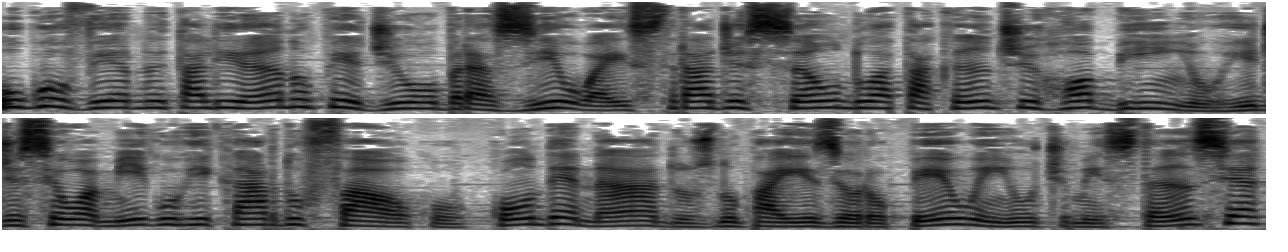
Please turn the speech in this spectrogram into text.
O governo italiano pediu ao Brasil a extradição do atacante Robinho e de seu amigo Ricardo Falco, condenados no país europeu, em última instância,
